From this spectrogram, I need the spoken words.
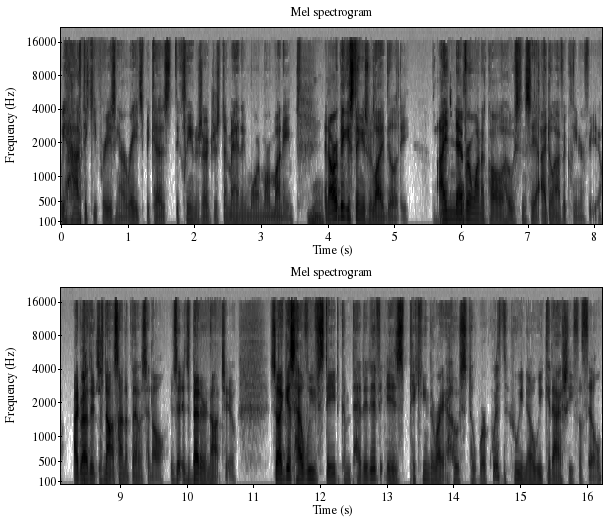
we have to keep raising our rates because the cleaners are just demanding more and more money. Mhm. And our biggest thing is reliability. I Mhm. never want to call a host and say, I don't have a cleaner for you. I'd rather just not sign up the host at all. It's, it's better not to. So I guess how we've stayed competitive is picking the right host to work with who we know we could actually fulfill.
